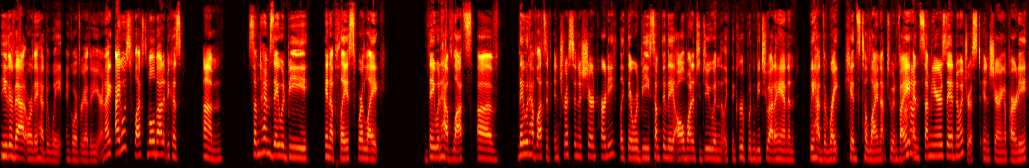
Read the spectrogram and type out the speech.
either that or they had to wait and go every other year. And I, I was flexible about it because um sometimes they would be in a place where like they would have lots of they would have lots of interest in a shared party. Like there would be something they all wanted to do and like the group wouldn't be too out of hand and we had the right kids to line up to invite. Uh-huh. And some years they had no interest in sharing a party.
